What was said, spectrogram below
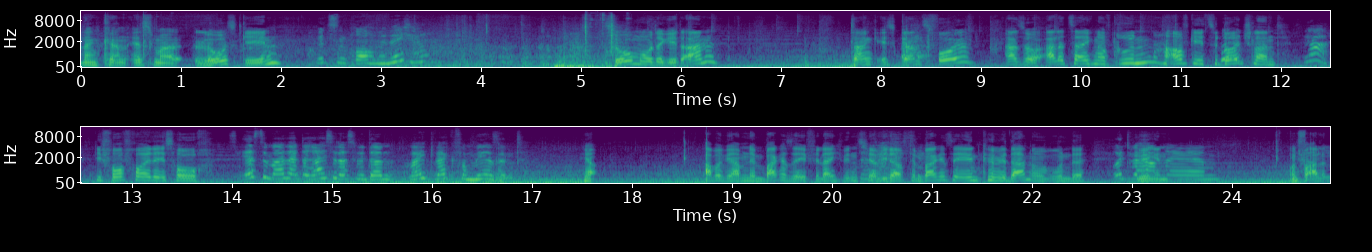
dann kann es mal losgehen. Mützen brauchen wir nicht. Ja? So, Motor geht an. Tank ist ganz voll. Also alle Zeichen auf grün. Auf geht's zu Deutschland. ja, Die Vorfreude ist hoch. das erste Mal seit der Reise, dass wir dann weit weg vom Meer sind. Ja. Aber wir haben den Baggersee. Vielleicht, wenn es ja wieder auf dem Baggersee ist, können wir da noch eine Runde. Und wir Wingen. haben ähm, Und vor allem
